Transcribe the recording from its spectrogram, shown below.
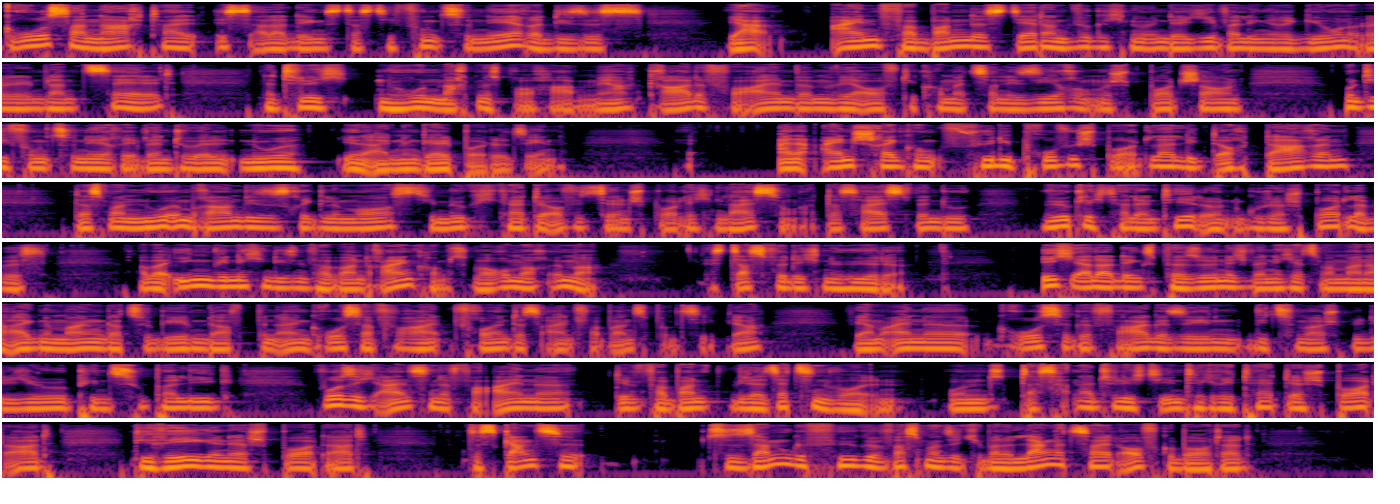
Großer Nachteil ist allerdings, dass die Funktionäre dieses ja, ein Verbandes, der dann wirklich nur in der jeweiligen Region oder dem Land zählt, natürlich einen hohen Machtmissbrauch haben. Ja? Gerade vor allem, wenn wir auf die Kommerzialisierung im Sport schauen und die Funktionäre eventuell nur ihren eigenen Geldbeutel sehen. Eine Einschränkung für die Profisportler liegt auch darin, dass man nur im Rahmen dieses Reglements die Möglichkeit der offiziellen sportlichen Leistung hat. Das heißt, wenn du wirklich talentiert und ein guter Sportler bist, aber irgendwie nicht in diesen Verband reinkommst, warum auch immer, ist das für dich eine Hürde. Ich allerdings persönlich, wenn ich jetzt mal meine eigene Meinung dazu geben darf, bin ein großer Freund des Einverbandsprinzips. Ja? Wir haben eine große Gefahr gesehen, wie zum Beispiel die European Super League, wo sich einzelne Vereine dem Verband widersetzen wollten. Und das hat natürlich die Integrität der Sportart, die Regeln der Sportart, das ganze Zusammengefüge, was man sich über eine lange Zeit aufgebaut hat,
